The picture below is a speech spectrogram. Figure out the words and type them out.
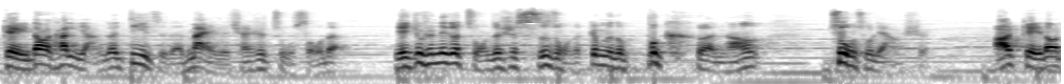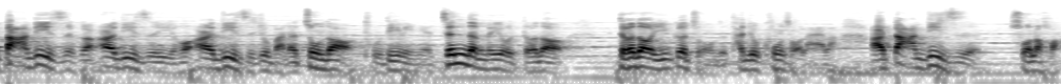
给到他两个弟子的麦子全是煮熟的，也就是那个种子是死种子，根本都不可能种出粮食。而给到大弟子和二弟子以后，二弟子就把它种到土地里面，真的没有得到得到一个种子，他就空手来了。而大弟子说了谎。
